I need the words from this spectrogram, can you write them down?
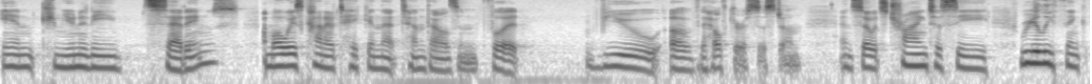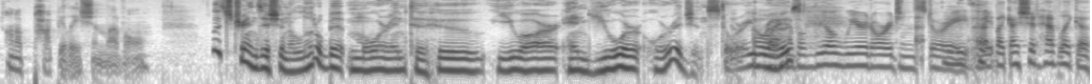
in community settings. I'm always kind of taking that 10,000 foot view of the healthcare system. And so it's trying to see, really think on a population level. Let's transition a little bit more into who you are and your origin story, oh, Rose. I have a real weird origin story, uh, right? Like I should have like a,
